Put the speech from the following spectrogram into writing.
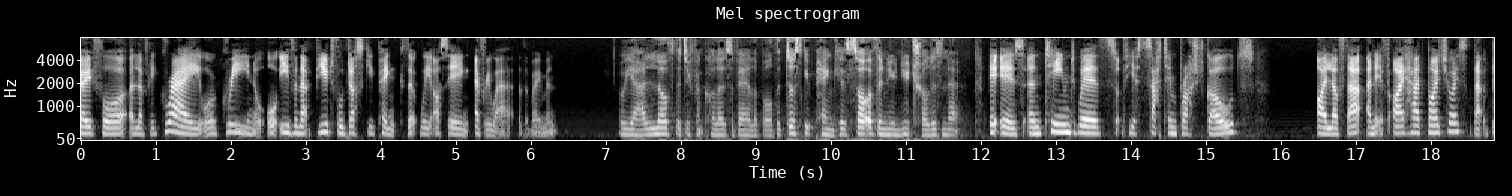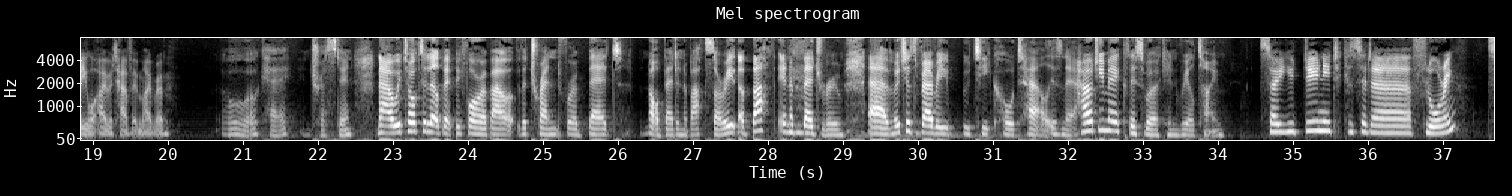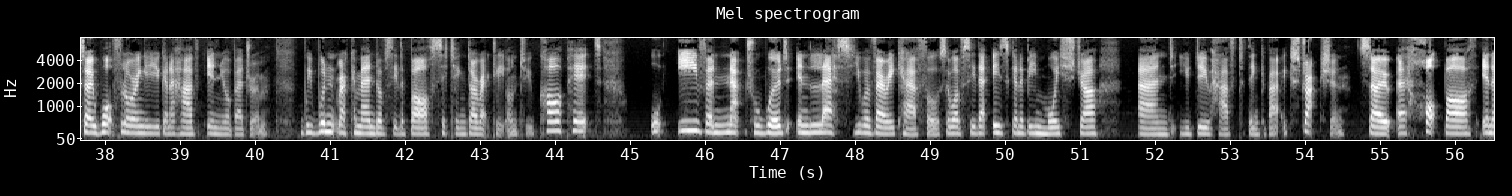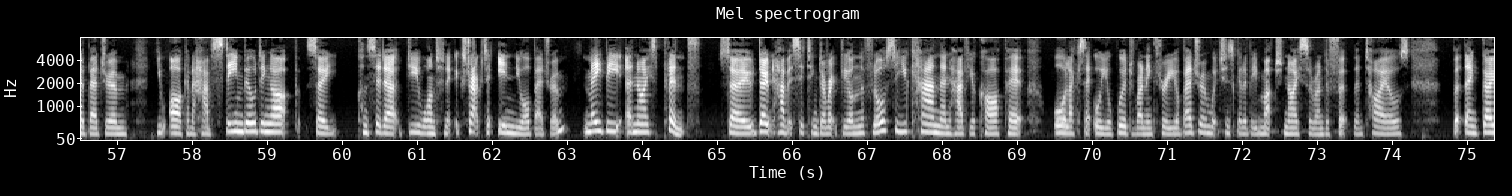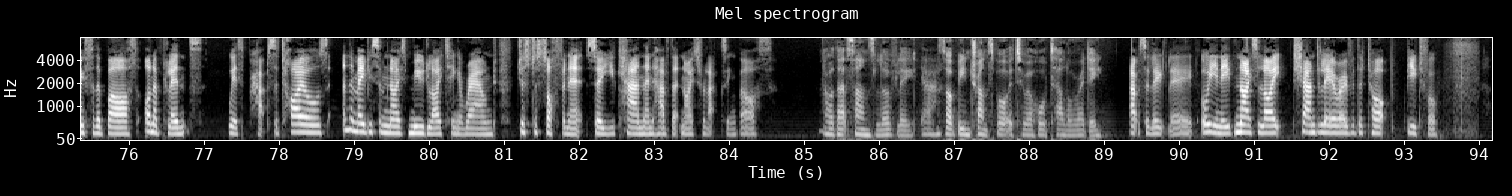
go for a lovely grey or green or, or even that beautiful dusky pink that we are seeing everywhere at the moment. Oh, yeah, I love the different colours available. The dusky pink is sort of the new neutral, isn't it? It is, and teamed with sort of your satin brushed golds. I love that. And if I had my choice, that would be what I would have in my room. Oh, okay. Interesting. Now, we talked a little bit before about the trend for a bed not a bed in a bath, sorry, a bath in a bedroom, um, which is very boutique hotel, isn't it? How do you make this work in real time? So you do need to consider flooring. So what flooring are you going to have in your bedroom? We wouldn't recommend obviously the bath sitting directly onto carpet or even natural wood unless you are very careful. So obviously there is going to be moisture and you do have to think about extraction. So, a hot bath in a bedroom, you are going to have steam building up. So, consider do you want an extractor in your bedroom? Maybe a nice plinth. So, don't have it sitting directly on the floor. So, you can then have your carpet or, like I said, or your wood running through your bedroom, which is going to be much nicer underfoot than tiles. But then go for the bath on a plinth with perhaps the tiles and then maybe some nice mood lighting around just to soften it so you can then have that nice relaxing bath. Oh, that sounds lovely. Yeah. So I've been transported to a hotel already. Absolutely. All you need, nice light chandelier over the top. Beautiful.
